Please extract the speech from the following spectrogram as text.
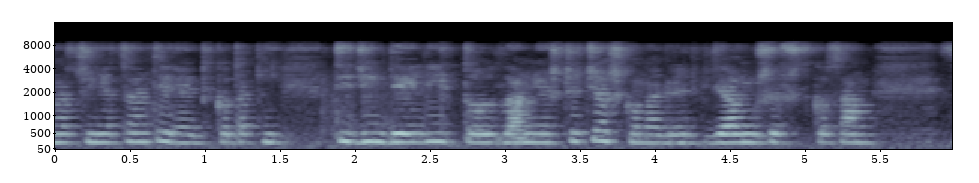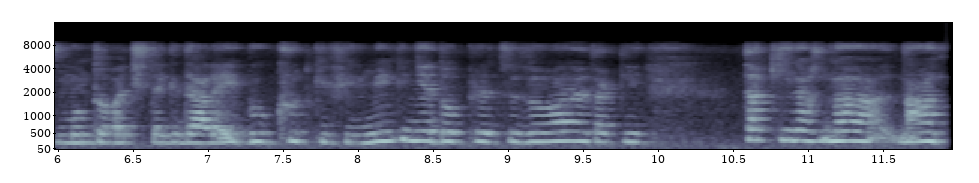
znaczy nie cały tydzień, tylko taki tydzień daily to dla mnie jeszcze ciężko nagrać, gdzie ja muszę wszystko sam zmontować i tak dalej. Był krótki filmik, niedoprecyzowany, taki, taki na, na, na,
